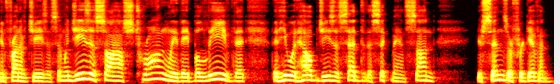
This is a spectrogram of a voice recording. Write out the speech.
in front of Jesus. And when Jesus saw how strongly they believed that, that he would help, Jesus said to the sick man, Son, your sins are forgiven.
